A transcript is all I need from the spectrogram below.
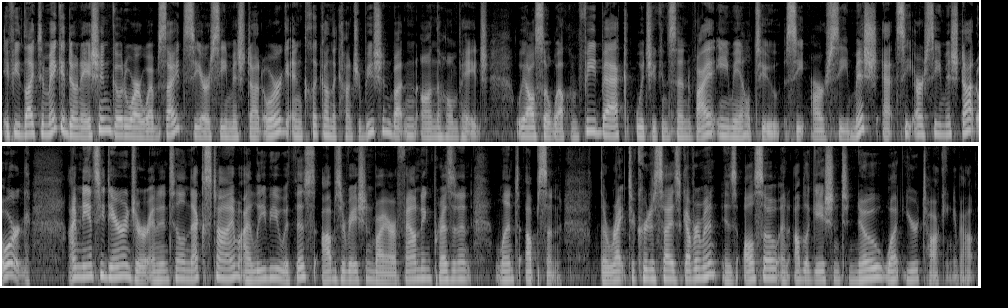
If you'd like to make a donation, go to our website, crcmich.org, and click on the contribution button on the homepage. We also welcome feedback, which you can send via email to crcmich at crcmich.org. I'm Nancy Derringer, and until next time, I leave you with this observation by our founding president, Lent Upson. The right to criticize government is also an obligation to know what you're talking about.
